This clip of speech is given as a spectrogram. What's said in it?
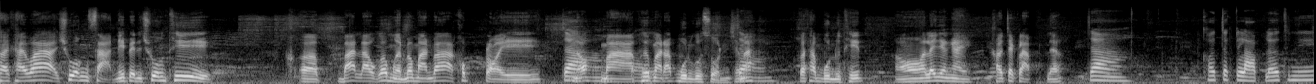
คล้าย ๆ ว่าช่วงศาสตร์นี้เป็นช่วงที่เอ่อบ้านเราก็เหมือนประมาณว่าเขาปล่อยจ้ะเนาะมาปล่อยเพื่อมารับบุญกุศลใช่ไหมจ้ะ ก็ทำบุญอุทิศอ๋อแล้วยังไงเขาจะกลับแล้ว จ้ะเขาจะกลับแล้วทีนี้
